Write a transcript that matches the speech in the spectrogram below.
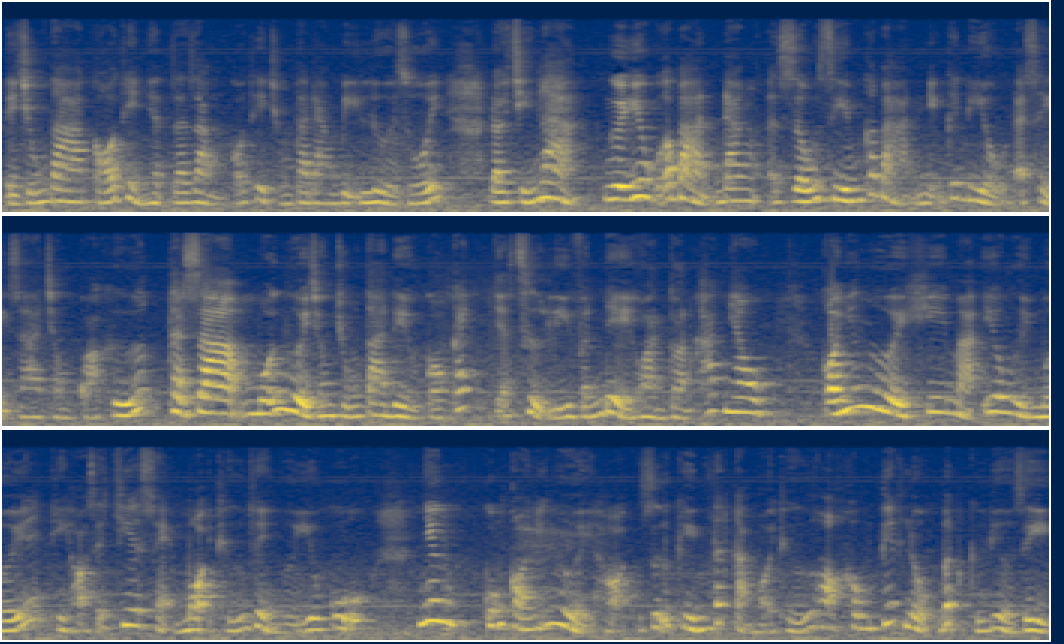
để chúng ta có thể nhận ra rằng có thể chúng ta đang bị lừa dối. Đó chính là người yêu của các bạn đang giấu giếm các bạn những cái điều đã xảy ra trong quá khứ. Thật ra mỗi người trong chúng ta đều có cách đã xử lý vấn đề hoàn toàn khác nhau có những người khi mà yêu người mới ấy, thì họ sẽ chia sẻ mọi thứ về người yêu cũ nhưng cũng có những người họ giữ kín tất cả mọi thứ họ không tiết lộ bất cứ điều gì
